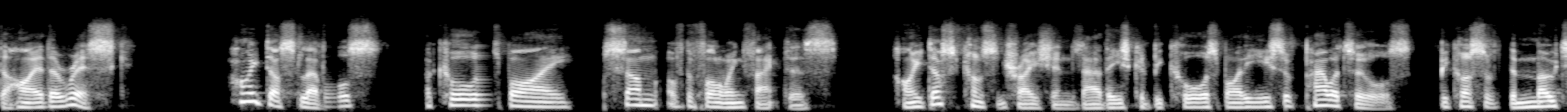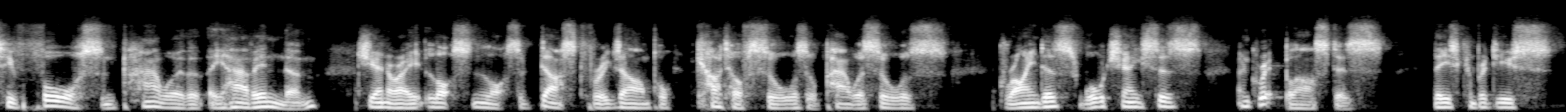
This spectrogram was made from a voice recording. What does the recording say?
the higher the risk. High dust levels are caused by some of the following factors. High dust concentrations. Now, these could be caused by the use of power tools because of the motive force and power that they have in them, generate lots and lots of dust. For example, cut off saws or power saws, grinders, wall chasers, and grit blasters. These can produce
